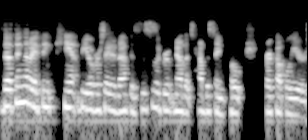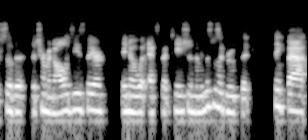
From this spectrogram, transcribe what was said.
the thing that I think can't be overstated enough is this is a group now that's had the same coach for a couple years, so the the terminology is there. They know what expectations. I mean, this was a group that think back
